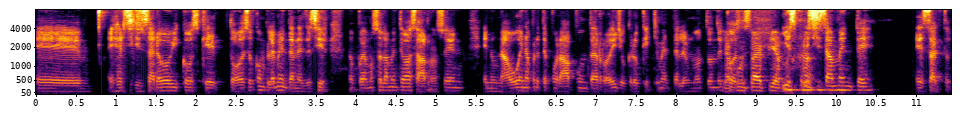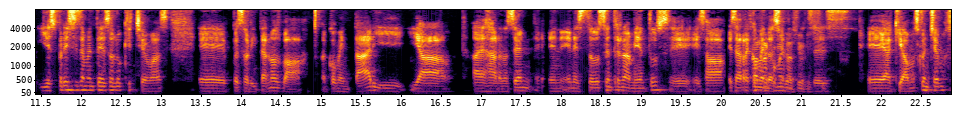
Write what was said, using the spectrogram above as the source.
eh, ejercicios aeróbicos, que todo eso complementan. Es decir, no podemos solamente basarnos en, en una buena pretemporada punta de rodillo. Creo que hay que meterle un montón de cosas. punta de pierna. Y es precisamente, exacto, y es precisamente eso lo que Chemas, eh, pues ahorita nos va a comentar y, y a, a dejarnos en, en- en estos entrenamientos eh, esa, esa recomendación. Entonces, eh, aquí vamos con Chemas.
